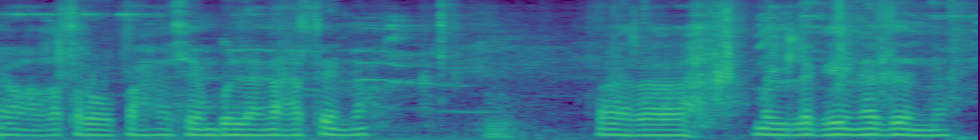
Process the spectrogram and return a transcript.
Yung mga katropa, assemble na natin, no? Para may lagay na dun, no?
